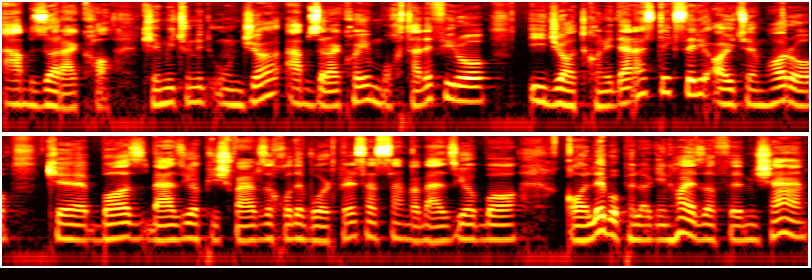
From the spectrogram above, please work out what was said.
ابزارک ها که می‌تونید اونجا ابزارک های مختلفی رو ایجاد کنید. در اصل یک سری آیتم ها رو که باز بعضیا پیشفرض خود وردپرس هستن و بعضیا با قالب و plugin ها اضافه میشن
